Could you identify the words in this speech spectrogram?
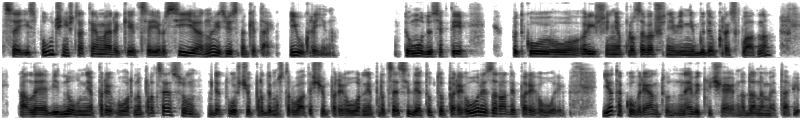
це і Сполучені Штати Америки, це і Росія, ну і звісно, Китай, і Україна. Тому досягти швидкого рішення про завершення війни буде вкрай складно. Але відновлення переговорного процесу для того, щоб продемонструвати, що переговорний процес іде, тобто переговори заради переговорів, я такого варіанту не виключаю на даному етапі.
